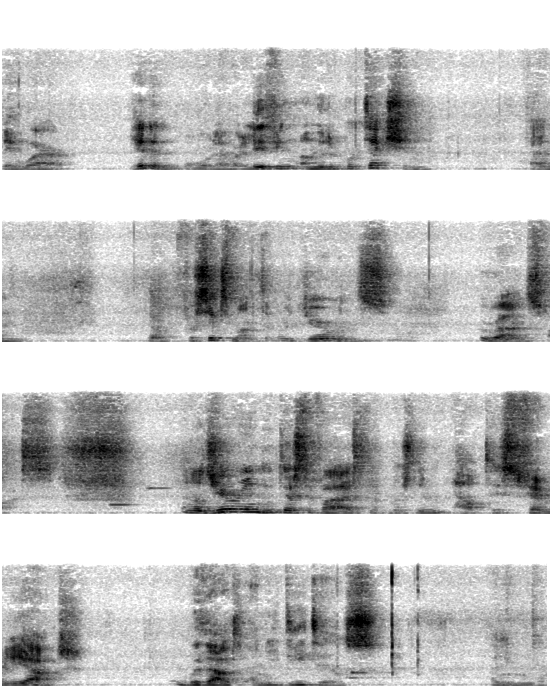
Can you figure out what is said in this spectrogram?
they were hidden or they were living under the protection. And so for six months there were Germans around Sfax. An Algerian who testifies that Muslim helped his family out without any details anymore.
